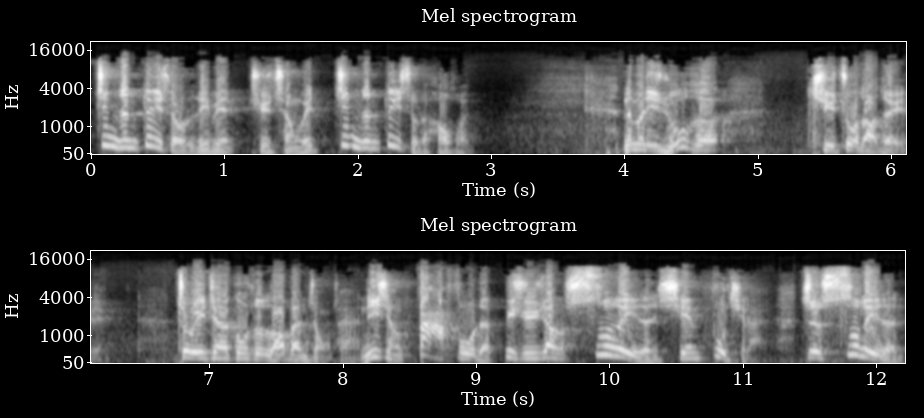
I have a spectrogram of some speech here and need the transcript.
竞争对手里边去成为竞争对手的合伙人。那么，你如何去做到这一点？作为一家公司的老板总裁，你想大富的，必须让四类人先富起来。这四类人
